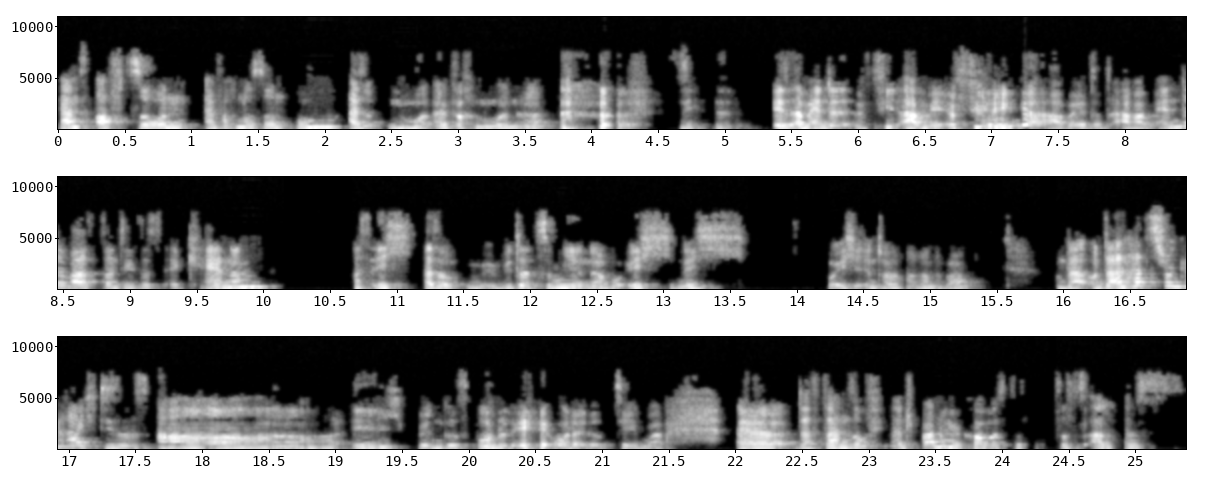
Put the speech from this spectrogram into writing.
ganz oft so ein, einfach nur so ein Um, also nur, einfach nur, ne? Sie ist am Ende viel, haben wir ja viel hingearbeitet, aber am Ende war es dann dieses Erkennen, was ich, also wieder zu mir, ne, wo ich nicht, wo ich intolerant war. Und, da, und dann hat es schon gereicht, dieses Ah, ich bin das Problem oder das Thema, äh, dass dann so viel Entspannung gekommen ist, dass das alles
